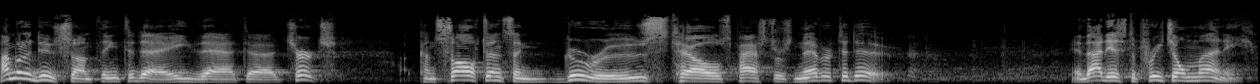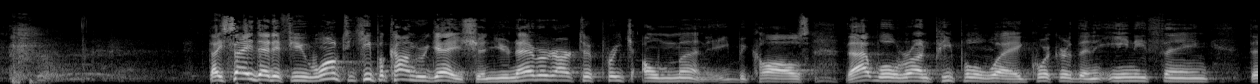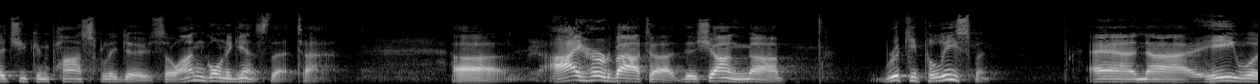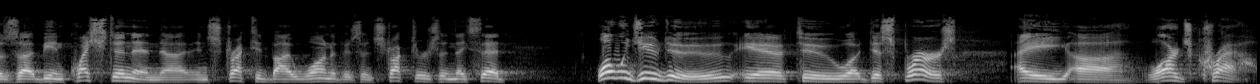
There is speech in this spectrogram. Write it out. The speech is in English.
I'm going to do something today that uh, church consultants and gurus tells pastors never to do. And that is to preach on money. They say that if you want to keep a congregation, you never are to preach on money because that will run people away quicker than anything that you can possibly do. So I'm going against that time. Uh, I heard about uh, this young uh, rookie policeman, and uh, he was uh, being questioned and uh, instructed by one of his instructors, and they said, "What would you do if to disperse a large crowd?"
